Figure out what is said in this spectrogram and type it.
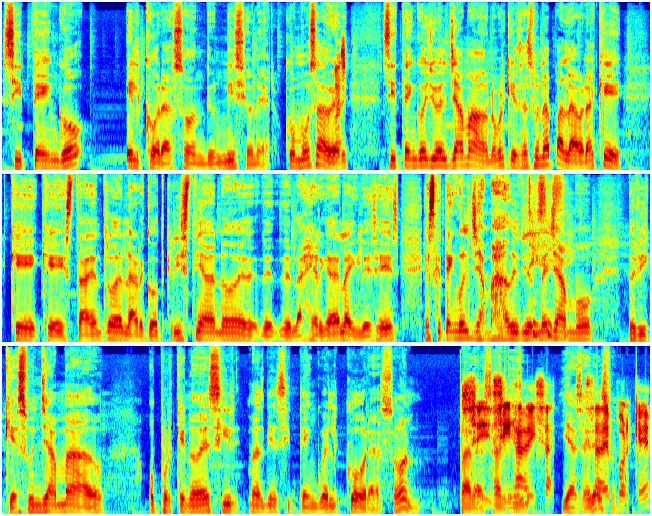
si tengo el corazón de un misionero? ¿Cómo saber Pues- si tengo yo el llamado? ¿no? Porque esa es una palabra que, que, que está dentro del argot cristiano, de, de- de la jerga de la iglesia, es, es que tengo el llamado y Dios Sí, me sí, sí. llamó, pero ¿y qué es un llamado? O por qué no decir más bien si tengo el corazón para Sí, sí, salir Javi, y hacer ¿sabe eso? por qué?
